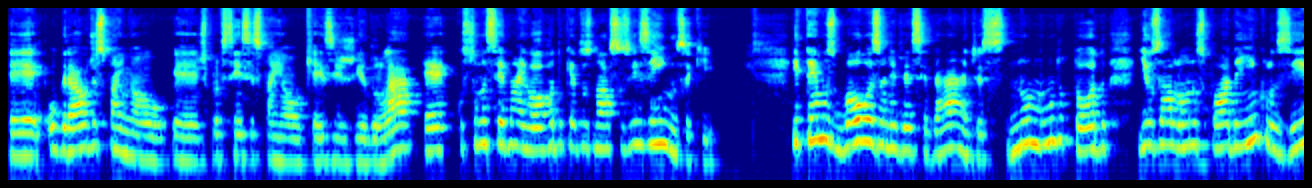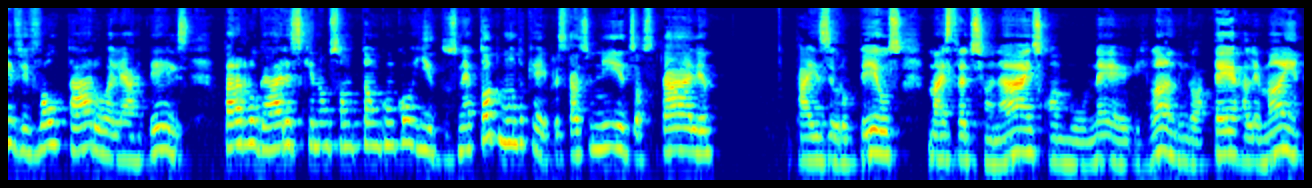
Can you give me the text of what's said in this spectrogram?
é, o grau de espanhol, é, de proficiência espanhol que é exigido lá, é, costuma ser maior do que dos nossos vizinhos aqui. E temos boas universidades no mundo todo e os alunos podem, inclusive, voltar o olhar deles para lugares que não são tão concorridos. Né? Todo mundo quer ir para os Estados Unidos, Austrália, países europeus mais tradicionais, como né, Irlanda, Inglaterra, Alemanha,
